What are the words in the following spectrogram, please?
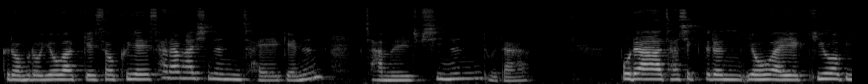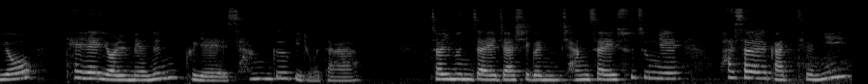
그러므로 여호와께서 그의 사랑하시는 자에게는 잠을 주시는 도다. 보라 자식들은 여호와의 기업이요 태의 열매는 그의 상급이로다. 젊은 자의 자식은 장사의 수중의 화살 같으니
